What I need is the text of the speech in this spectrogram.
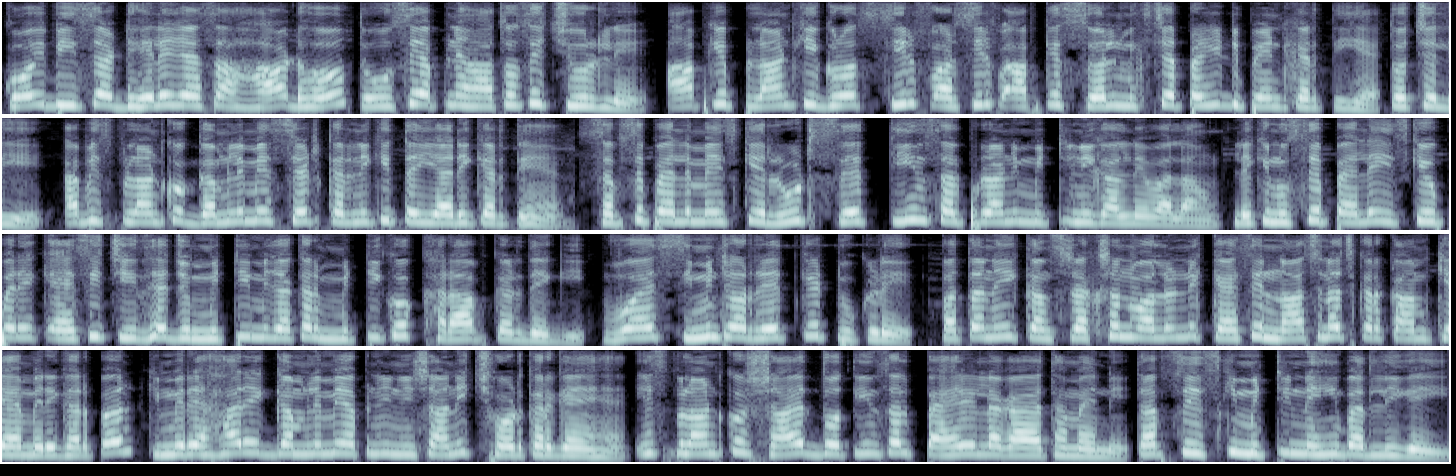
कोई भी हिस्सा ढेले जैसा हार्ड हो तो उसे अपने हाथों से चूर लें। आपके प्लांट की ग्रोथ सिर्फ़ और सिर्फ़ आपके सोयल मिक्सचर पर ही डिपेंड करती है। तो चलिए, अब इस प्लांट को गमले में सेट करने की तैयारी करते हैं। सबसे पहले मैं इसके रूट से तीन साल पुरानी मिट्टी निकालने वाला हूँ। लेकिन उससे पहले इसके ऊपर एक ऐसी चीज़ है जो मिट्टी में जाकर मिट्टी को खराब कर देगी। वो है सीमेंट और रेत के टुकड़े। पता नहीं कंस्ट्रक्शन वालों ने कैसे नाच नाच कर काम किया है मेरे घर पर कि मेरे हर एक गमले में अपनी निशानी छोड़ कर गए हैं। इस प्लांट को शायद दो तीन साल पहले लगाया था मैंने। तब से इसकी मिट्टी नहीं बदली गई।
